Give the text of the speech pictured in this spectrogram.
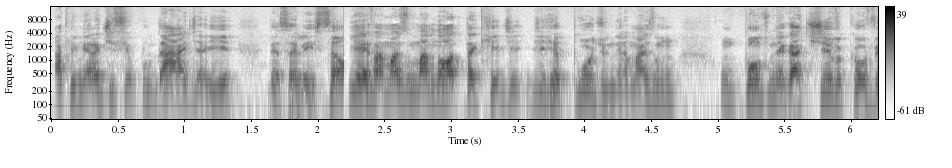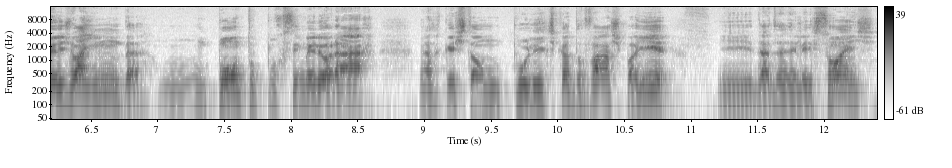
a primeira dificuldade aí dessa eleição. E aí vai mais uma nota aqui de, de repúdio, né? Mais um, um ponto negativo que eu vejo ainda, um ponto por se melhorar nessa questão política do Vasco aí e das eleições,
